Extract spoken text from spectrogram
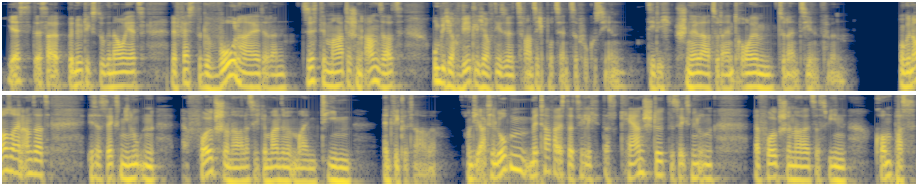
yes, deshalb benötigst du genau jetzt eine feste Gewohnheit oder einen systematischen Ansatz, um dich auch wirklich auf diese 20 Prozent zu fokussieren, die dich schneller zu deinen Träumen, zu deinen Zielen führen. Und genauso ein Ansatz ist das 6 Minuten Erfolgsjournal, das ich gemeinsam mit meinem Team entwickelt habe. Und die Antilopen-Metapher ist tatsächlich das Kernstück des 6-Minuten-Erfolgsjournals, das wie ein Kompass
